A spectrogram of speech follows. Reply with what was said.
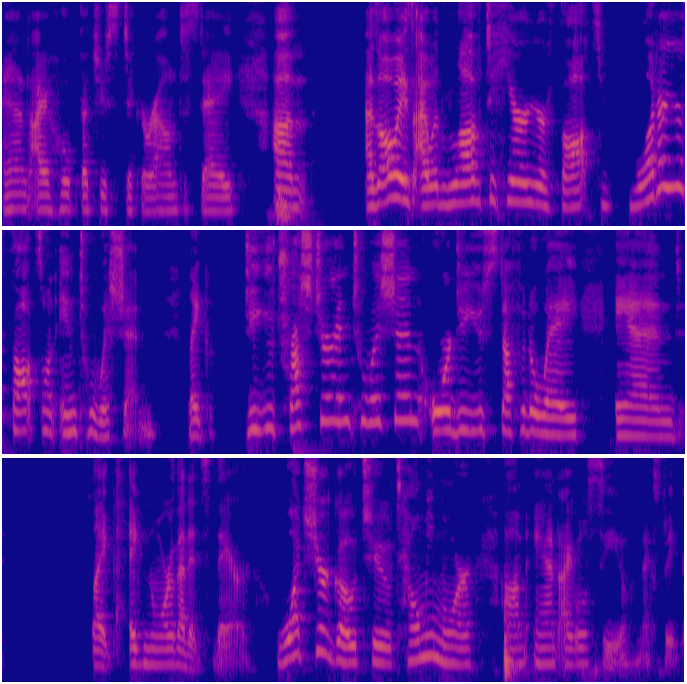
And I hope that you stick around to stay. Um, as always, I would love to hear your thoughts. What are your thoughts on intuition? Like, do you trust your intuition or do you stuff it away and like ignore that it's there? What's your go to? Tell me more. Um, and I will see you next week.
